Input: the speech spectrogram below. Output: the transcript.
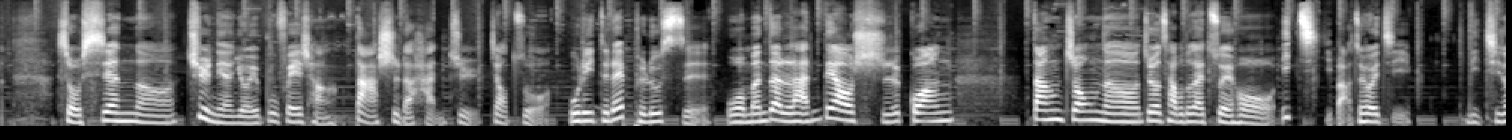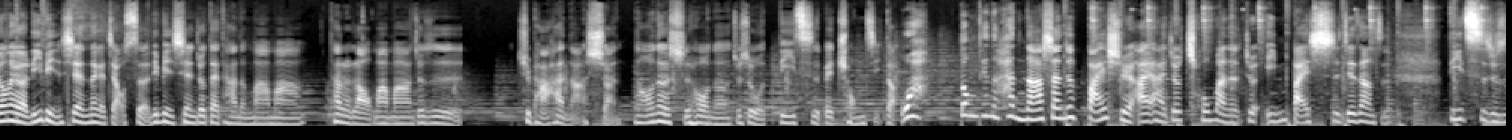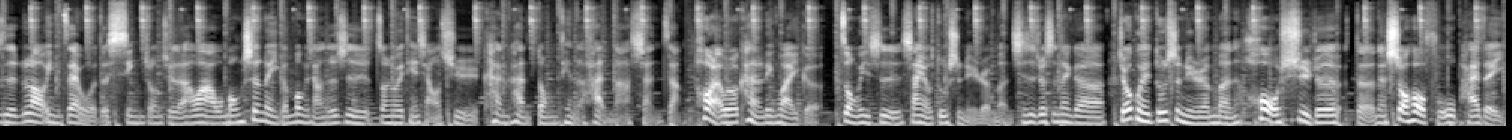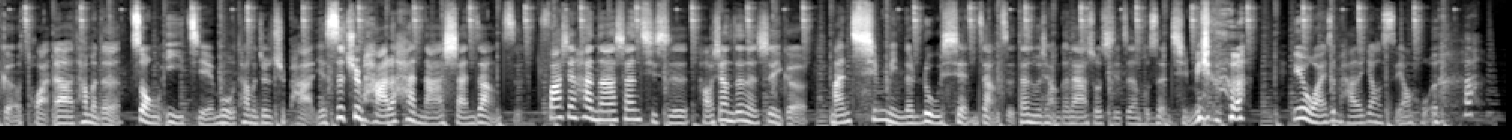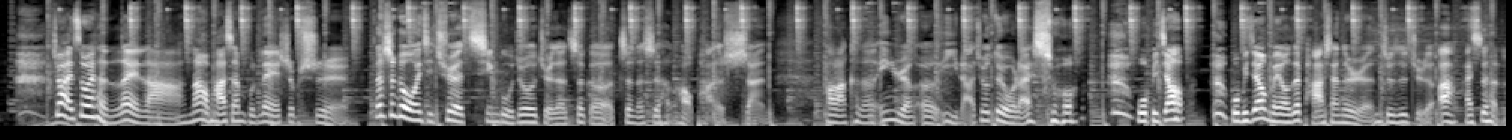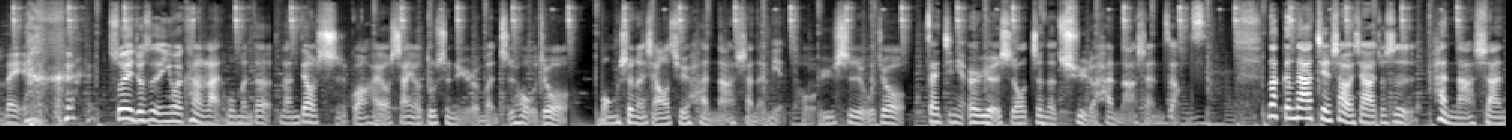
首先呢，去年有一部非常大势的韩剧叫做，我们的蓝调时光当中呢，就差不多在最后一集吧，最后一集，李，其中那个李秉宪那个角色，李秉宪就带他的妈妈，他的老妈妈就是去爬汉拿山，然后那个时候呢，就是我第一次被冲击到，哇。冬天的汉拿山就白雪皑皑，就充满了就银白世界这样子。第一次就是烙印在我的心中，觉得哇，我萌生了一个梦想，就是总有一天想要去看看冬天的汉拿山这样。后来我又看了另外一个综艺，是《山有都市女人们》，其实就是那个《酒鬼都市女人们》后续就是的那售后服务拍的一个团啊，他们的综艺节目，他们就是去爬，也是去爬了汉拿山这样子。发现汉拿山其实好像真的是一个蛮亲民的路。无限这样子，但是我想要跟大家说，其实真的不是很亲密，因为我还是爬的要死要活的，就还是会很累啦。哪有爬山不累，是不是？但是跟我一起去的青谷就觉得这个真的是很好爬的山。好啦，可能因人而异啦。就对我来说，我比较我比较没有在爬山的人，就是觉得啊，还是很累。所以就是因为看了蓝我们的蓝调时光，还有山有都市女人们之后，我就萌生了想要去汉拿山的念头。于是我就在今年二月的时候，真的去了汉拿山这样子。那跟大家介绍一下，就是汉拿山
